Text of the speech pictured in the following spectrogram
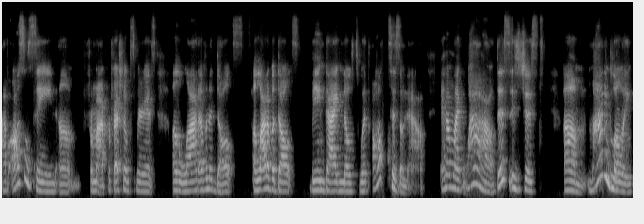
I've also seen um, from my professional experience a lot of an adults, a lot of adults being diagnosed with autism now. And I'm like, wow, this is just um, mind blowing,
